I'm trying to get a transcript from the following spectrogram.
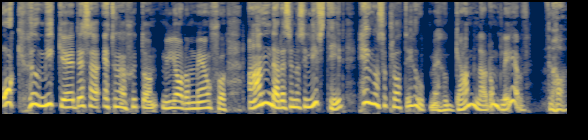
Och hur mycket dessa 117 miljarder människor andades under sin livstid hänger såklart ihop med hur gamla de blev. Ja.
